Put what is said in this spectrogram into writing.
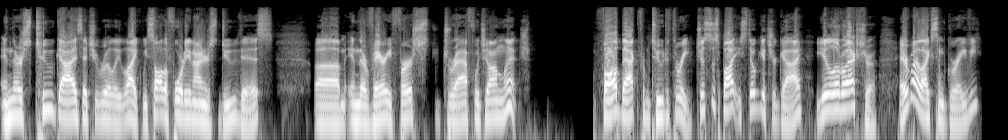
and there's two guys that you really like? We saw the 49ers do this um, in their very first draft with John Lynch. Fall back from two to three. Just a spot. You still get your guy. You get a little extra. Everybody likes some gravy.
